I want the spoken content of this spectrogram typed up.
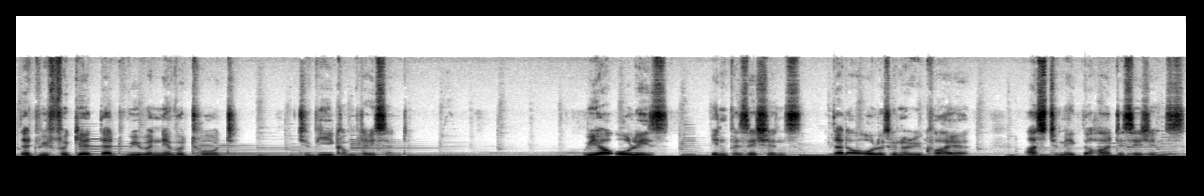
that we forget that we were never taught to be complacent. We are always in positions that are always going to require us to make the hard decisions.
